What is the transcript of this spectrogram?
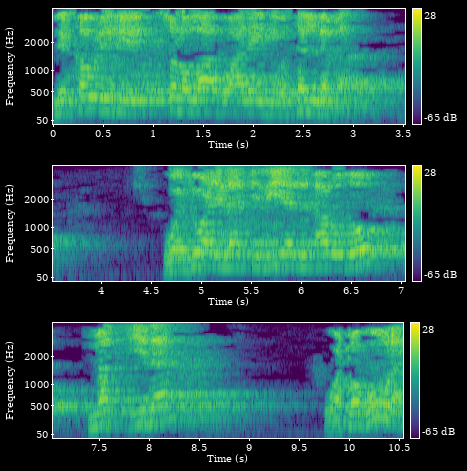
لقوله صلى الله عليه وسلم وجعلت لي الأرض مسجدا وطهورا.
